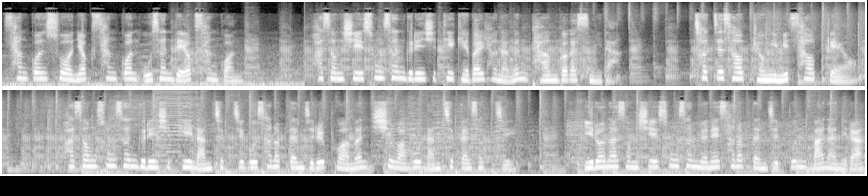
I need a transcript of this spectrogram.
상권 수원역 상권 오산대역 상권 화성시 송산 그린시티 개발 현황은 다음과 같습니다. 첫째 사업 경위 및 사업 개요. 화성 송산 그린시티 남측 지구 산업단지를 포함한 시화호 남측 간섭지. 일원화 성시 송산면의 산업단지뿐만 아니라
